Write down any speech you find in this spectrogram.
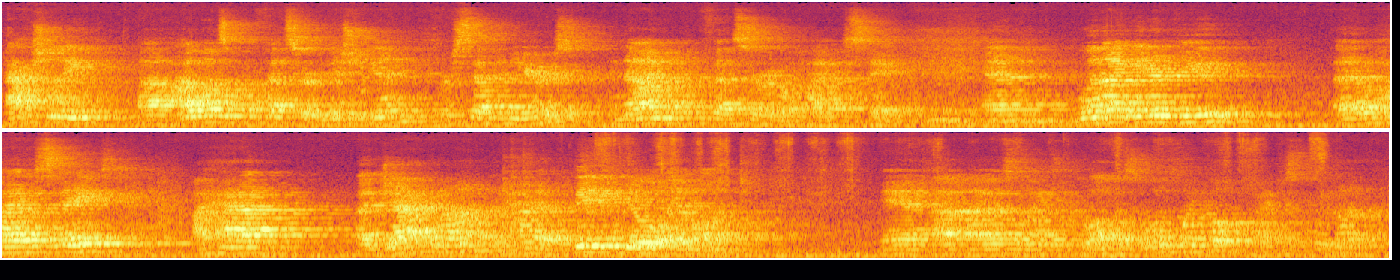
Actually, uh, I was a professor at Michigan for seven years, and now I'm a professor at Ohio State. And when I interviewed at Ohio State, I had a jacket on that had a big yellow M on. And I, I was to Columbus, what was my coat? I just put it on.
